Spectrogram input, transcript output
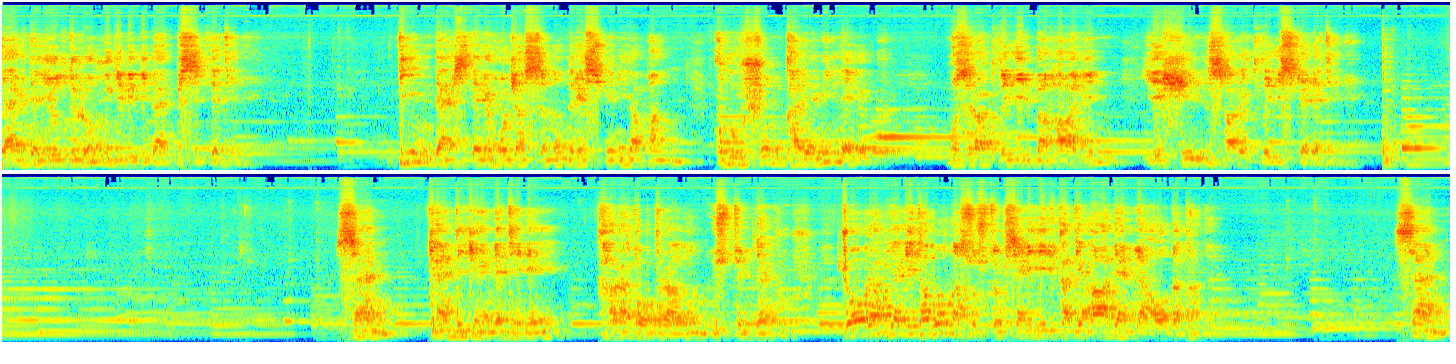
Yerde yıldırım gibi giden bisikletini. Dersleri hocasının resmini yapan kurşun kaleminle yık. Mızraklı ilmi halin yeşil sarıklı iskeletini. Sen kendi cennetini kara toprağın üstünde kur. Coğrafya kitabınla sustur seni hilkati Adem'le aldatanı. Sen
